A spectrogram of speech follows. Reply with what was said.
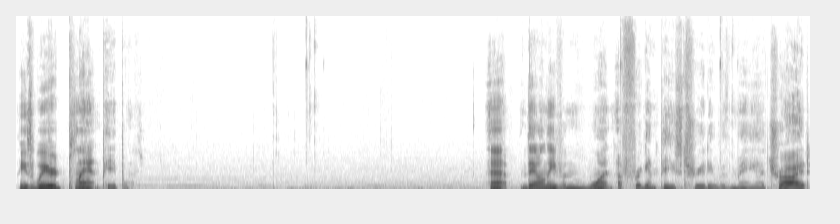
These weird plant people. Eh, they don't even want a friggin' peace treaty with me. I tried.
